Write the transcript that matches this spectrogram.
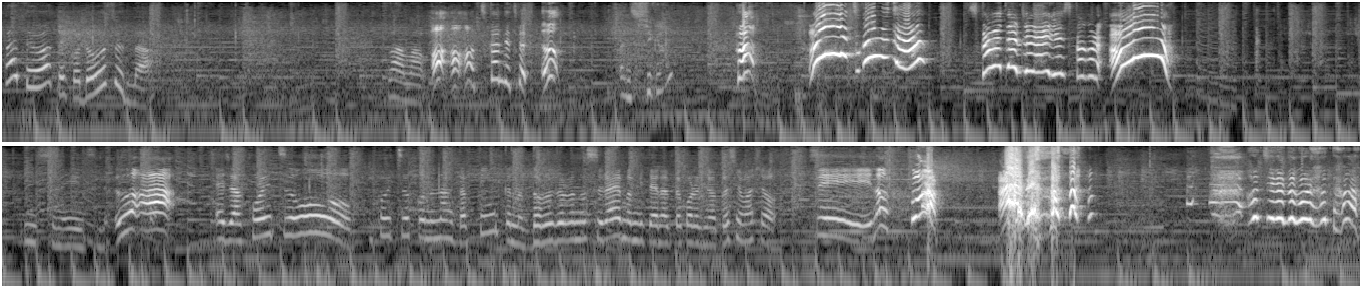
待って待ってこれどうすんだ？まあまああつをこのなんかピンクのドロドロのスライムみたいなところに落としましょう。せーの。うわっあーで落ちるところだった。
